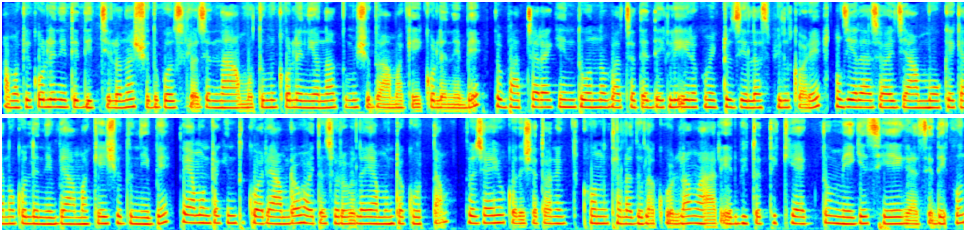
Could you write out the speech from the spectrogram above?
আমাকে কোলে নিতে দিচ্ছিল না। শুধু বলছিল যে, না আম্মু, তুমি কোলে নিও না, তুমি শুধু আমাকেই কোলে নেবে। তো বাচ্চারা কিন্তু অন্য বাচ্চাদের দেখলে এরকম একটু জেলাস ফিল করে। জেলাস হয় যে, আম্মু, ওকে কেন কোলে নেবে? আমাকেই শুধু নিবে। তো এমনটা কিন্তু করে। আমরাও হয়তো ছোটবেলায় এমনটা করতাম। তো যাই হোক ওদের সাথে অনেকক্ষণ খেলাধুলা করলাম আর এর ভিতর থেকে একদম মেঘে ছেয়ে গেছে, দেখুন।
